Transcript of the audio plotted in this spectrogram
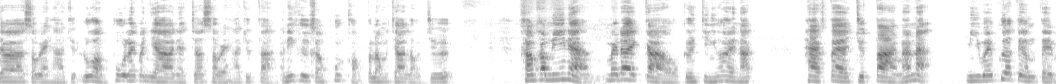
จะแสวงหาจุดร่วม ผู้ไร้ปัญญาเนี่ยจะแสวงหาจุดต่าง อันนี้คือคำพูดของปรมาจารย์เหล่าจื้อคำคำนี้เนี่ยไม่ได้กล่าวเกินจริงเท่าไหร่นัก หากแต่จุดต่างนั้นอะมีไว้เพื่อเติมเต็ม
